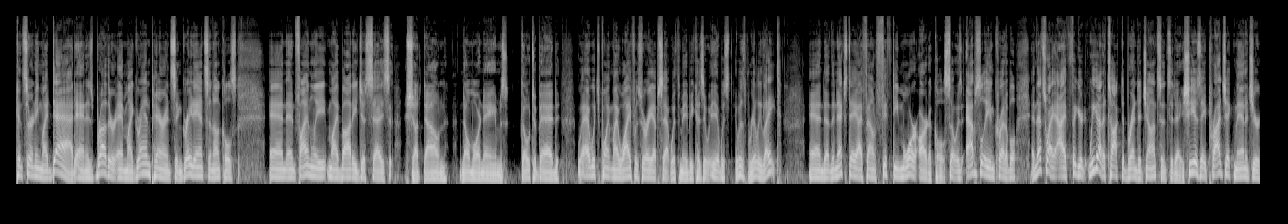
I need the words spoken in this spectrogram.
concerning my dad and his brother and my grandparents and great aunts and uncles and and finally my body just says shut down no more names go to bed. At which point, my wife was very upset with me because it, it was it was really late. And uh, the next day, I found 50 more articles. So it was absolutely incredible. And that's why I figured we got to talk to Brenda Johnson today. She is a project manager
